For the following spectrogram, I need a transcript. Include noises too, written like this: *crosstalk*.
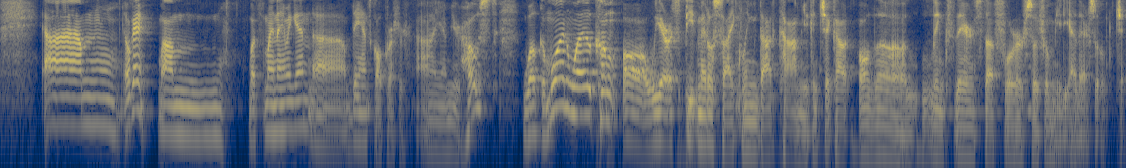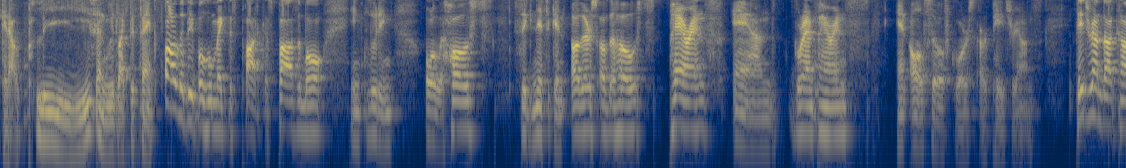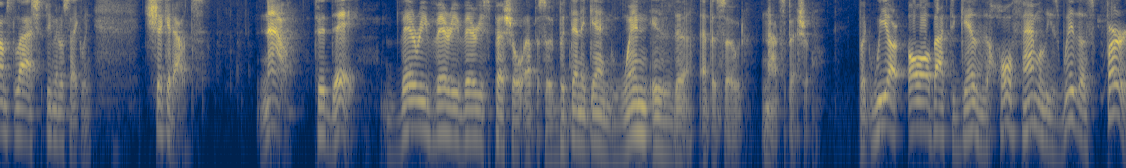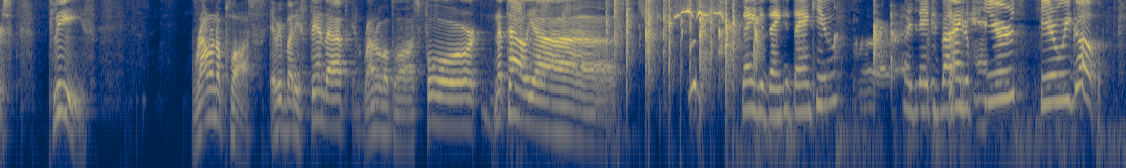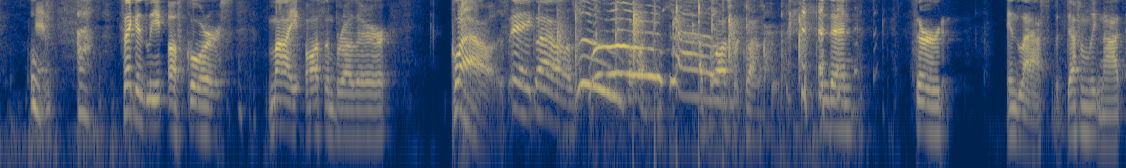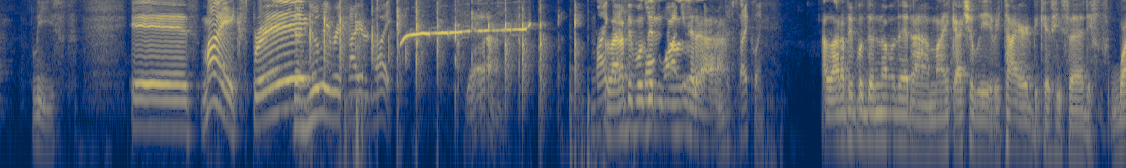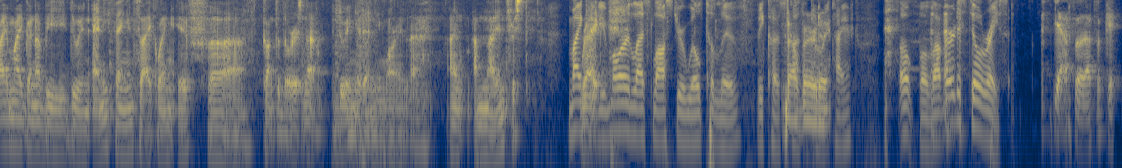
Um, okay, um, What's my name again? Uh, Dan Skullcrusher. I am your host. Welcome one, welcome all. We are at speedmetalcycling.com. You can check out all the links there and stuff for social media there. So check it out, please. And we'd like to thank all the people who make this podcast possible, including all the hosts, significant others of the hosts, parents and grandparents, and also, of course, our Patreons. Patreon.com slash speedmetalcycling. Check it out. Now, today, very, very, very special episode. But then again, when is the episode not special? But we are all back together. The whole family is with us first. Please, round of applause. Everybody stand up and round of applause for Natalia. Thank you, thank you, thank you. My ladies basket of tears. Here we go. Ooh. Ah. secondly, of course, my awesome brother, Klaus. Hey, Klaus. Woo! Come. Klaus. Applause for Klaus, and then third and last, but definitely not least, is Mike Spriggs. The newly retired Mike. Yeah. Mike, a lot of people didn't know that. Uh, cycling. A lot of people didn't know that uh, Mike actually retired because he said, "If why am I gonna be doing anything in cycling if uh, Contador is not doing it anymore? I'm, I'm not interested." Mike, right? have you more or less lost your will to live because Valverde retired? Oh, well, Valverde's still racing. *laughs* Yeah, so that's okay.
